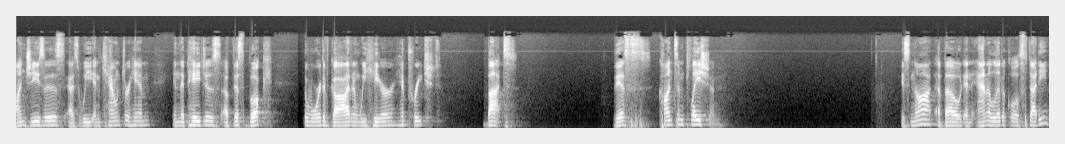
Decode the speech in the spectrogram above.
on Jesus as we encounter him in the pages of this book the Word of God and we hear Him preached. But this contemplation is not about an analytical study,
